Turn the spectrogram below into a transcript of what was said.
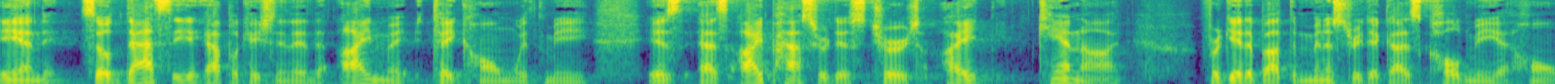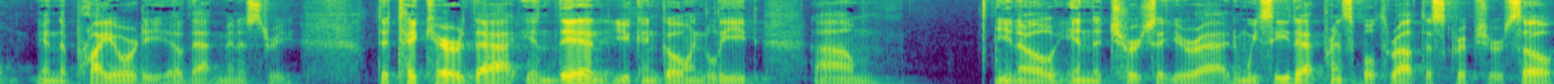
And so that's the application that I take home with me is as I pastor this church, I cannot forget about the ministry that God has called me at home and the priority of that ministry. To take care of that, and then you can go and lead um, you know, in the church that you're at. And we see that principle throughout the scripture. So,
